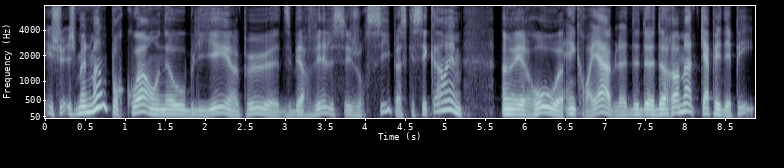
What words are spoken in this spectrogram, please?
je, je me demande pourquoi on a oublié un peu euh, d'Iberville ces jours-ci, parce que c'est quand même un héros incroyable de, de, de roman de cap et d'épée.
